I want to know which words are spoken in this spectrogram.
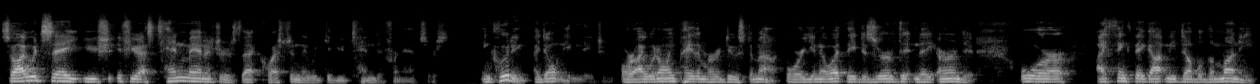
So I would say you should, if you ask 10 managers that question, they would give you 10 different answers, including I don't need an agent, or I would only pay them a reduced amount, or you know what, they deserved it and they earned it, or I think they got me double the money,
